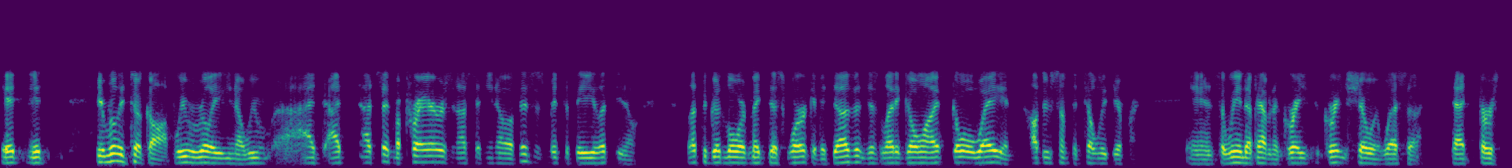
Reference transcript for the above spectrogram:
it it it really took off. We were really, you know, we I I I said my prayers and I said, you know, if this is meant to be, let's you know, let the good Lord make this work. If it doesn't, just let it go go away, and I'll do something totally different. And so we ended up having a great, great show at WESA, that first,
